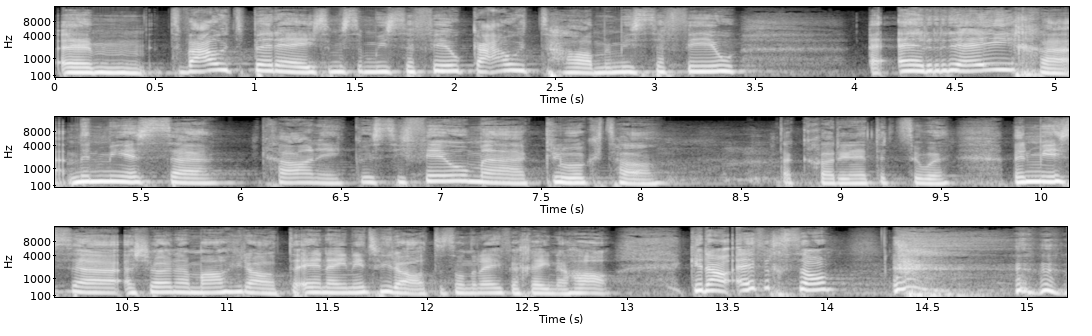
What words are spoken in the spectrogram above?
ähm, die Welt bereisen, wir müssen viel Geld haben, wir müssen viel erreichen, wir müssen, keine Ahnung, gewisse Filme geschaut haben. Da gehöre ich nicht dazu. Wir müssen einen schönen Mann heiraten. Eh, nein, nicht heiraten, sondern einfach einen haben. Genau, einfach so.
